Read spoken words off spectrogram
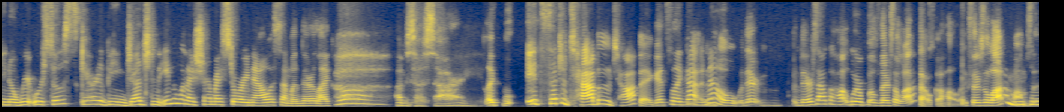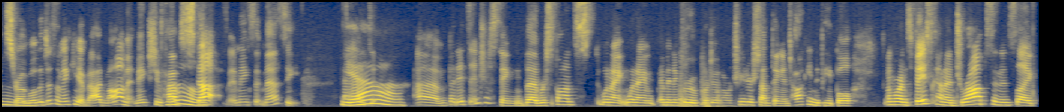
you know we're, we're so scared of being judged. And even when i share my story now with someone they're like oh i'm so sorry. Like it's such a taboo topic. It's like mm. uh, no there there's alcohol where well, there's a lot of alcoholics. There's a lot of moms mm-hmm. that struggle. That doesn't make you a bad mom. It makes you have oh. stuff. It makes it messy. And, yeah. um, but it's interesting the response when i when i am in a group or doing a retreat or something and talking to people everyone's face kind of drops and it's like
